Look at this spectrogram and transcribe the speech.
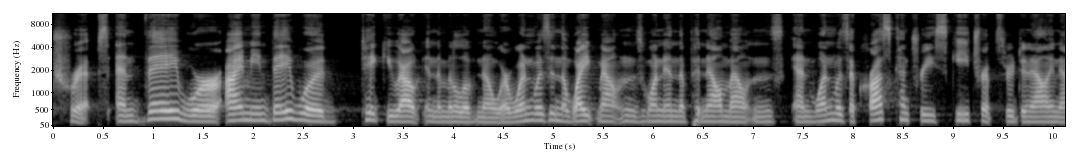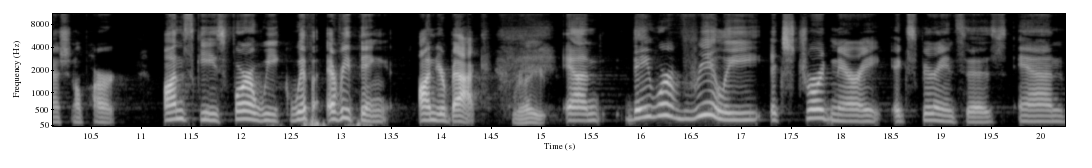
trips, and they were, I mean, they would take you out in the middle of nowhere. One was in the White Mountains, one in the Pinnell Mountains, and one was a cross country ski trip through Denali National Park on skis for a week with everything on your back. Right. And they were really extraordinary experiences. And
